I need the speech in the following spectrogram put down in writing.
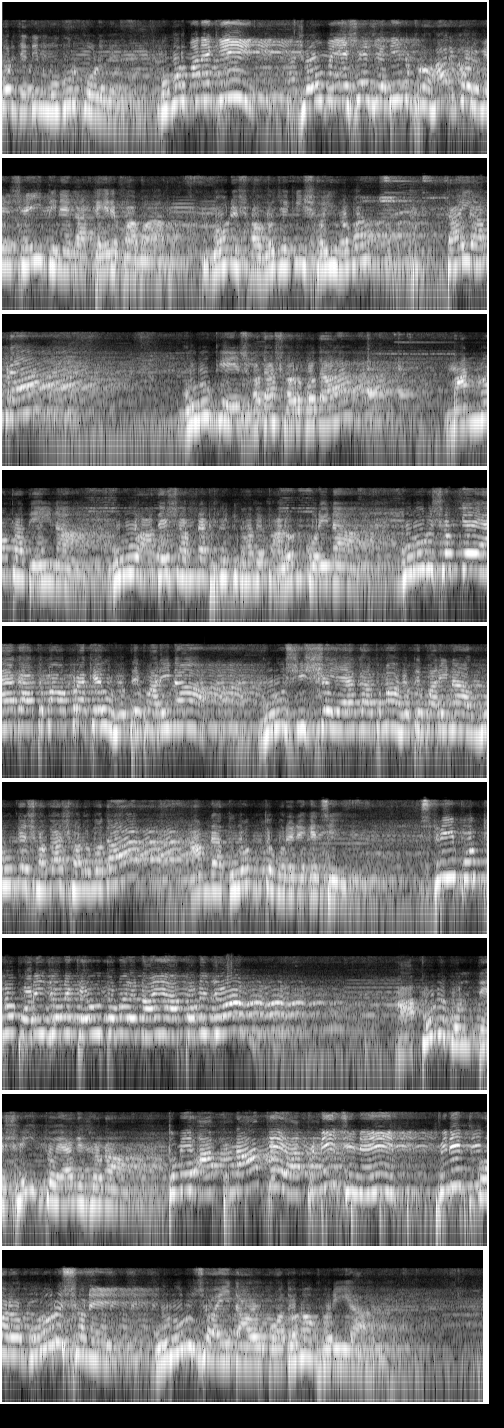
উপর যেদিন মুগুর পড়বে। মুগুর মানে কি? জম এসে যেদিন প্রহার করবে, সেই দিনে গা টের পাবা। মন সহজে কি সই হবা? তাই আমরা গুরুকে সদা সর্বদা মান্যতা দেই না। গুরু আদেশ আমরা ঠিকভাবে পালন করি না। গুরুর সঙ্গে এক আত্মা আমরা কেউ হতে পারি না। গুরু শিষ্য এক আত্মা হতে পারি না। গুরুকে সদা সর্বদা আমরা দূরত্ব করে রেখেছি। স্ত্রী পুত্র পরিজন কেউ তোমার নয় আপনজন আপন বলতে সেই তো একজনা। তুমি আপনাকে আপনি চিনে পীড়িত করো গুরুর শোনে। গুরুর জয় দাও বদন ভরিয়া।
